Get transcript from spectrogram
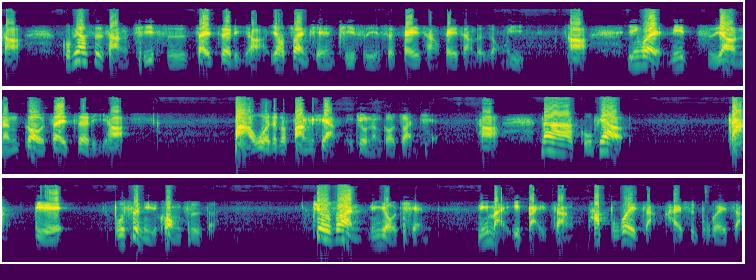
啊，股票市场其实在这里啊，要赚钱其实也是非常非常的容易啊，因为你只要能够在这里哈把握这个方向，你就能够赚钱啊。那股票涨跌不是你控制的，就算你有钱，你买一百张，它不会涨还是不会涨？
